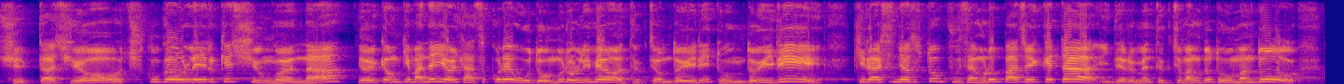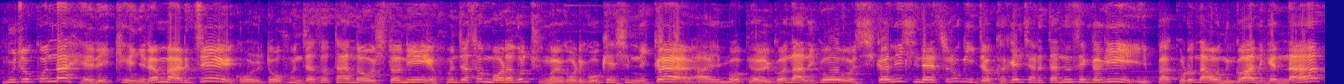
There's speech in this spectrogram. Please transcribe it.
쉽다 쉬워. 축구가 원래 이렇게 쉬운 거였나? 10경기 만에 15골에 5도움을 올리며 득점도 1위, 도움도 1위. 기라신 녀석도 부상으로 빠져있겠다. 이대로면 득점왕도 도움왕도 무조건 나 해리 케인이란 말이지. 골도 혼자서 다 넣으시더니 혼자서 뭐라고 중얼거리고 계십니까? 아이 뭐 별건 아니고 시간이 지날수록 이적하길 잘했다는 생각이 입 밖으로 나오는 거 아니겠나?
